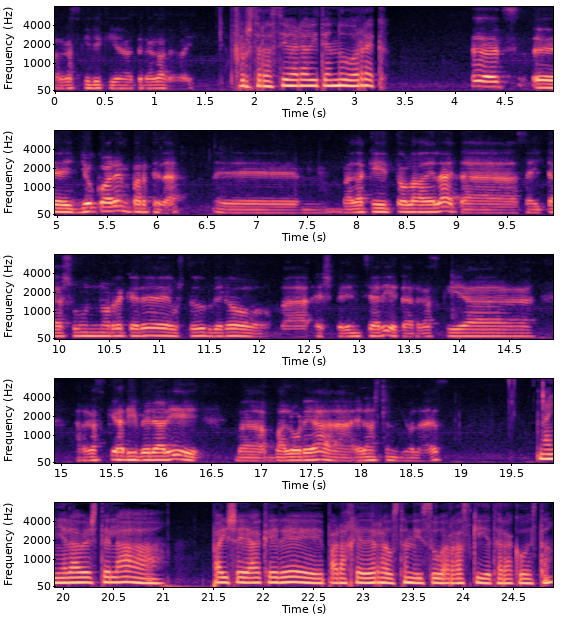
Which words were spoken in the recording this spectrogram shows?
argazkirik atera gabe, bai. Frustrazioa eragiten du horrek? Ez, e, jokoaren parte da. E, badakit hola dela eta zailtasun horrek ere uste dut gero ba, esperientziari eta argazkia argazkiari berari ba, balorea eranzten diola, ez? Gainera bestela paiseak ere paraje ederra uzten dizu argazkietarako, ezta?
